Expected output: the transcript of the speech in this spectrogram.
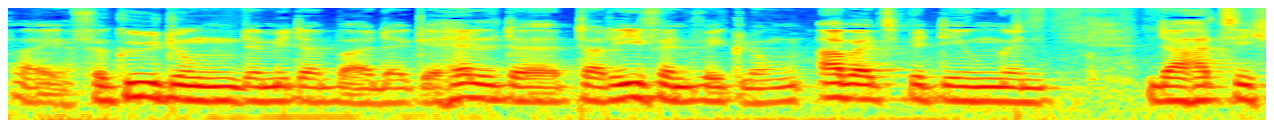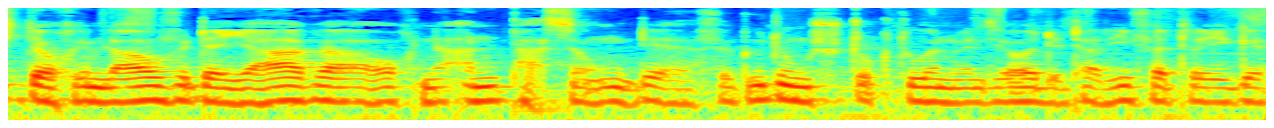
bei Vergütung der Mitarbeiter, Gehälter, Tarifentwicklung, Arbeitsbedingungen, da hat sich doch im Laufe der Jahre auch eine Anpassung der Vergütungsstrukturen, wenn Sie heute Tarifverträge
